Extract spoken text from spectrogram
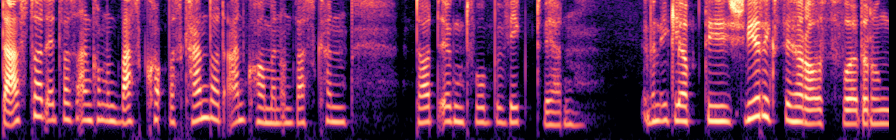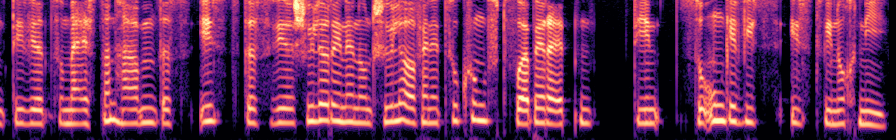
dass dort etwas ankommt und was, was kann dort ankommen und was kann dort irgendwo bewegt werden? Ich glaube, die schwierigste Herausforderung, die wir zu meistern haben, das ist, dass wir Schülerinnen und Schüler auf eine Zukunft vorbereiten, die so ungewiss ist wie noch nie.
